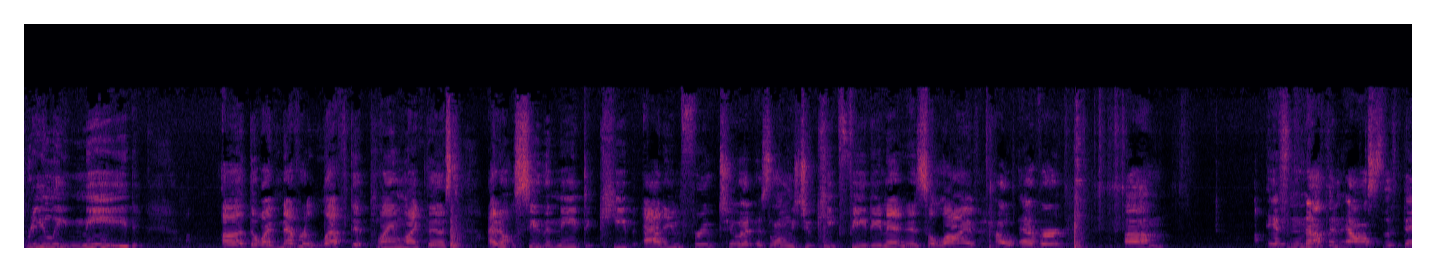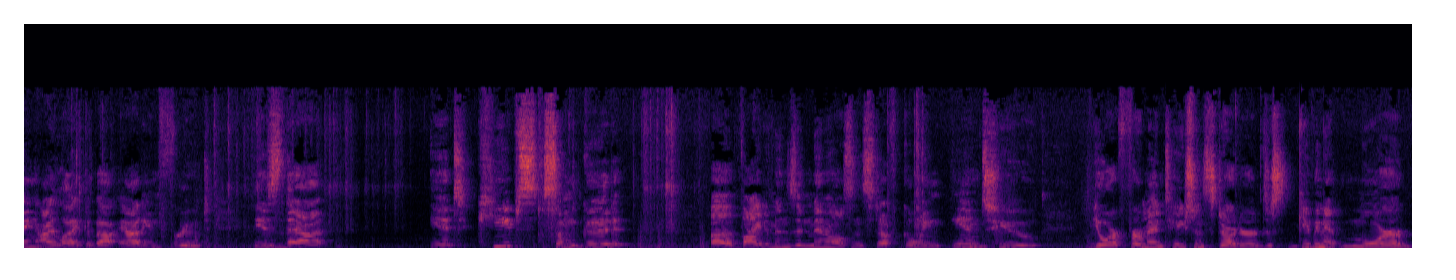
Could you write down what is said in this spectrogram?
really need, uh, though I've never left it plain like this, I don't see the need to keep adding fruit to it as long as you keep feeding it and it's alive. However, um, if nothing else, the thing I like about adding fruit is that it keeps some good uh, vitamins and minerals and stuff going into your fermentation starter, just giving it more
